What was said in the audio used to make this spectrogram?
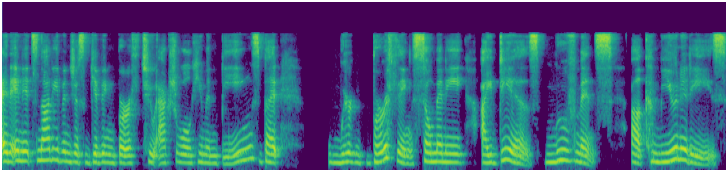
and and it's not even just giving birth to actual human beings, but we're birthing so many ideas, movements, uh, communities,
